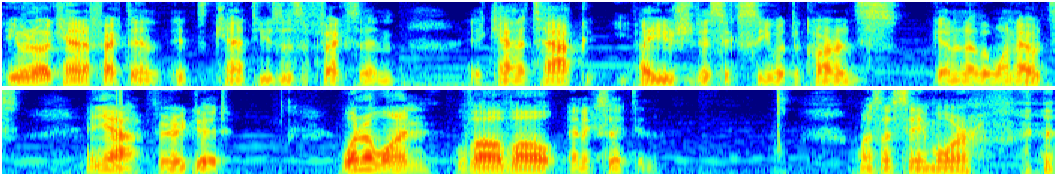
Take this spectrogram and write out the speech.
even though it can't affect it, it can't use its effects and it can't attack. I usually just succeed with the cards, get another one out, and yeah, very good. 101, Volvo, and Exciting. Must I say more?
